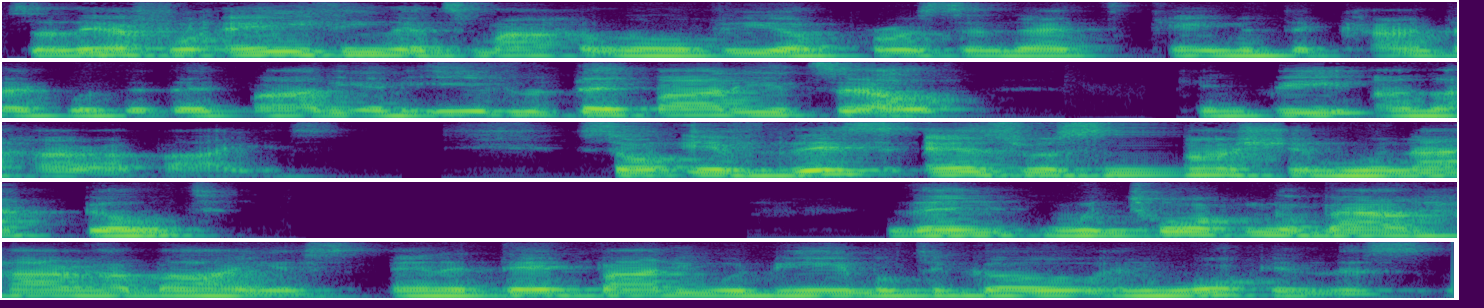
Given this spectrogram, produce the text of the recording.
So therefore, anything that's Machna Leviyah, a person that came into contact with the dead body, and even the dead body itself, can be on the Har Habayis. So if this Ezras Noshim were not built, then we're talking about Har Habayis, and a dead body would be able to go and walk in this,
